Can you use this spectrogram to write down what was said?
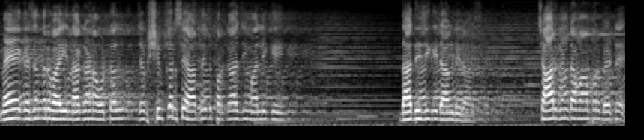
मैं गजेंद्र भाई नागाना होटल, जब शिवकर से आते थे प्रकाश जी माली के दादी जी की डांगड़ी रास चार घंटा वहाँ पर बैठे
